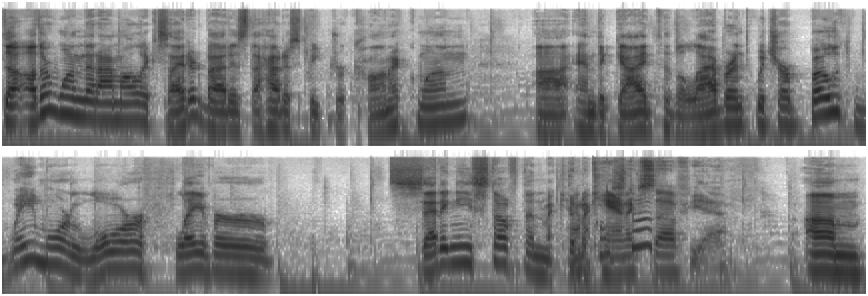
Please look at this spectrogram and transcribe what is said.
the other one that I'm all excited about is the How to Speak Draconic one, uh, and the Guide to the Labyrinth, which are both way more lore, flavor, settingy stuff than the mechanical mechanic stuff. stuff, yeah. Um,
